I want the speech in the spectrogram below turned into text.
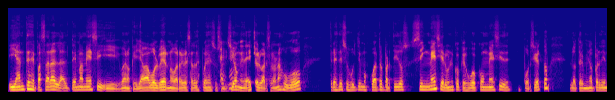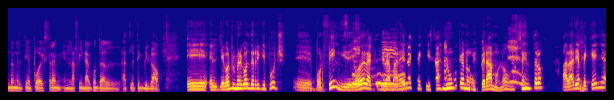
Y antes de pasar al, tema Messi, y bueno, que ya va a volver, ¿no? Va a regresar después de su sanción. Y de hecho, el Barcelona jugó tres de sus últimos cuatro partidos sin Messi. El único que jugó con Messi, por cierto, lo terminó perdiendo en el tiempo extra en, la final contra el Athletic Bilbao. Eh, llegó el primer gol de Ricky Puch, eh, por fin, y llegó de la, de la manera que quizás nunca nos esperamos, ¿no? Un centro al área pequeña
